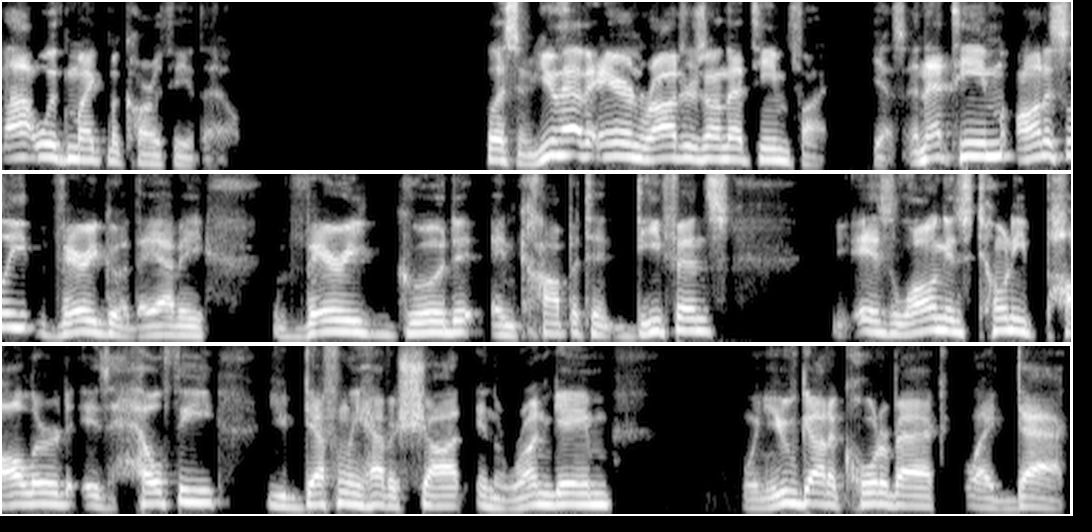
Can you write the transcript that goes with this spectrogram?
Not with Mike McCarthy at the helm. Listen, you have Aaron Rodgers on that team, fine. Yes. And that team, honestly, very good. They have a very good and competent defense. As long as Tony Pollard is healthy, you definitely have a shot in the run game. When you've got a quarterback like Dak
